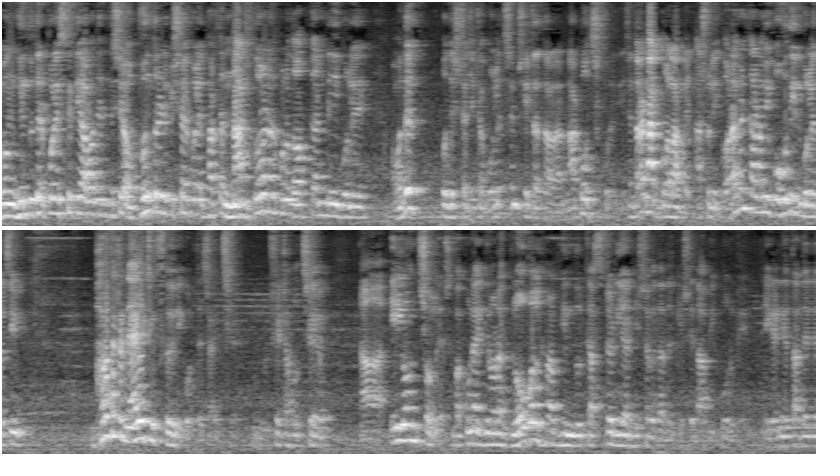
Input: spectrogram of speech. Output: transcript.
এবং হিন্দুদের পরিস্থিতি আমাদের দেশের অভ্যন্তরীণ বিষয় বলে ভারতের নাক গলানোর কোনো দরকার নেই বলে আমাদের উপদেষ্টা যেটা বলেছেন, সেটা তারা নাকচ করে দিয়েছেন। তারা নাক গলাবেন আসলে গলাবেন, কারণ আমি বহুদিন বলেছি ভারত একটা ন্যারেটিভ তৈরি করতে চাইছে। সেটা হচ্ছে এই অঞ্চলের বা কোনো একদিন ওরা গ্লোবাল ভাব হিন্দুর কাস্টোডিয়ান হিসেবে তাদেরকে সে দাবি করবে। এটা নিয়ে তাদের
